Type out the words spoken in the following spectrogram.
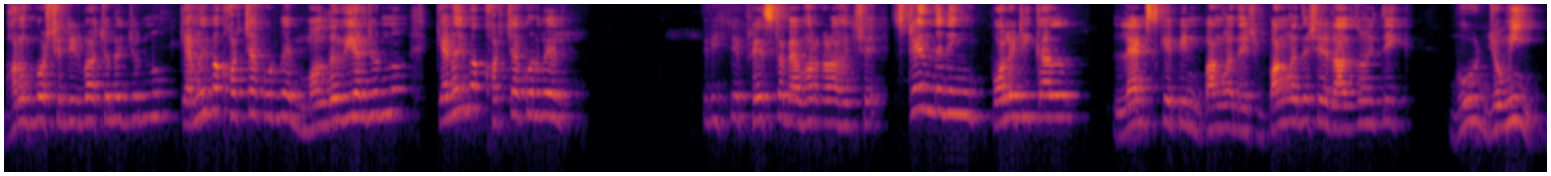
ভারতবর্ষের নির্বাচনের জন্য? কেনই বা খরচা করবেন মলদোভিয়ার জন্য? কেনই বা খরচা করবেন তিনি যে ফ্রেজটা ব্যবহার করা হচ্ছে strengthening political landscape in Bangladesh বাংলাদেশের রাজনৈতিক ভূ জমি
